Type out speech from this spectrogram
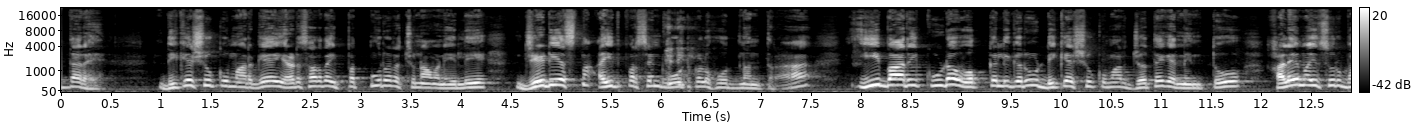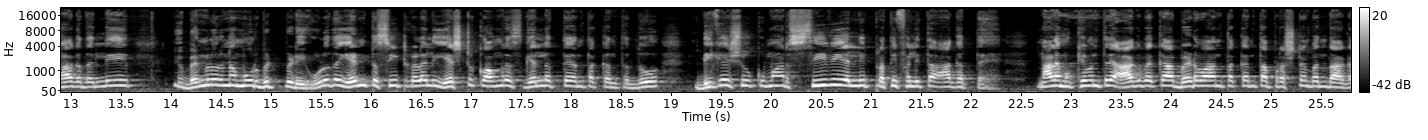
ಇದ್ದಾರೆ. ಡಿ ಕೆ ಶಿವಕುಮಾರ್ಗೆ ಎರಡು ಸಾವಿರದ ಇಪ್ಪತ್ತ್ಮೂರರ ಚುನಾವಣೆಯಲ್ಲಿ ಜೆ ಡಿ ಎಸ್ನ ಐದು ಪರ್ಸೆಂಟ್ ವೋಟ್ಗಳು ಹೋದ ನಂತರ ಈ ಬಾರಿ ಕೂಡ ಒಕ್ಕಲಿಗರು ಡಿ ಕೆ ಶಿವಕುಮಾರ್ ಜೊತೆಗೆ ನಿಂತು ಹಳೆ ಮೈಸೂರು ಭಾಗದಲ್ಲಿ ನೀವು ಬೆಂಗಳೂರಿನ ಮೂರು ಬಿಟ್ಬಿಡಿ. ಉಳಿದ ಎಂಟು ಸೀಟ್ಗಳಲ್ಲಿ ಎಷ್ಟು ಕಾಂಗ್ರೆಸ್ ಗೆಲ್ಲುತ್ತೆ ಅಂತಕ್ಕಂಥದ್ದು ಡಿ ಕೆ ಶಿವಕುಮಾರ್ ಸಿ ವಿಯಲ್ಲಿ ಪ್ರತಿಫಲಿತ ಆಗತ್ತೆ. ನಾಳೆ ಮುಖ್ಯಮಂತ್ರಿ ಆಗಬೇಕಾ ಬೇಡವಾ ಅಂತಕ್ಕಂಥ ಪ್ರಶ್ನೆ ಬಂದಾಗ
